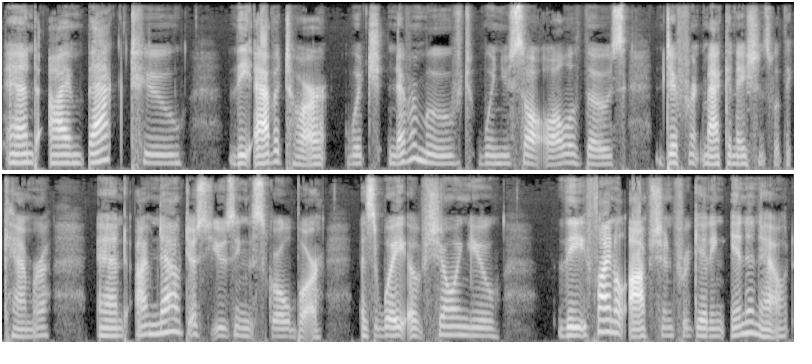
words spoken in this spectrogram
and I'm back to the avatar which never moved when you saw all of those different machinations with the camera and I'm now just using the scroll bar as a way of showing you the final option for getting in and out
